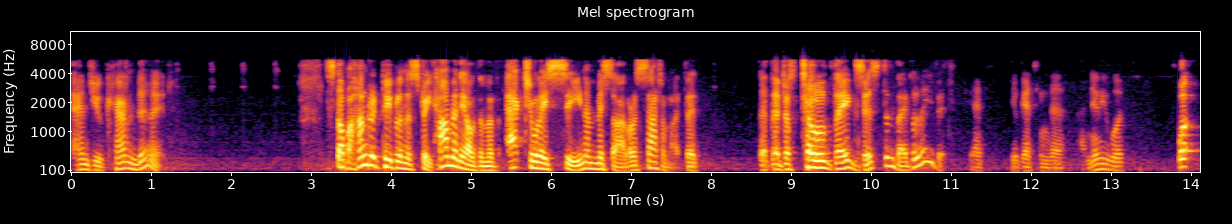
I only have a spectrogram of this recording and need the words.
And you can do it. Stop a hundred people in the street. How many of them have actually seen a missile or a satellite? They're, they're, they're just told they exist and they believe it. Yeah, you're getting there. I knew you would. Well,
